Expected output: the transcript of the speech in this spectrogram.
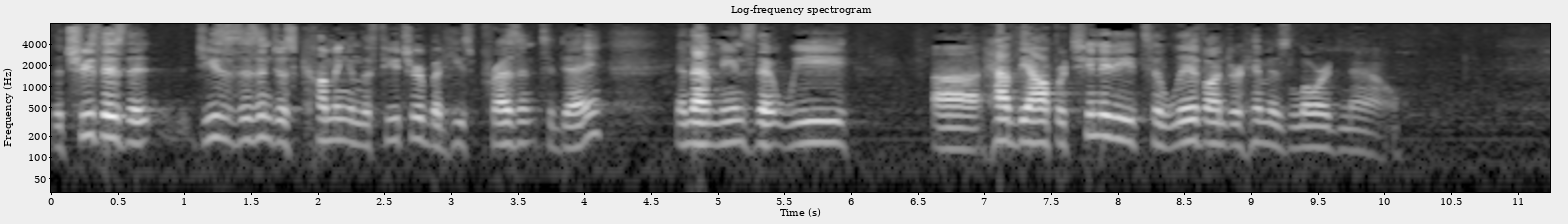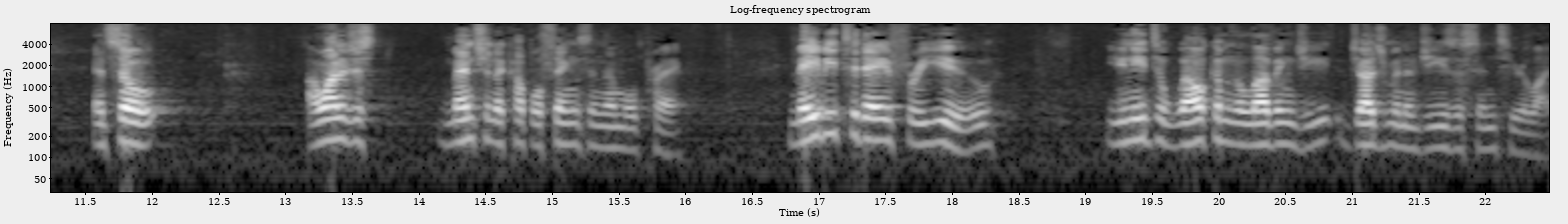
the truth is that Jesus isn't just coming in the future, but he's present today, and that means that we uh, have the opportunity to live under him as Lord now. And so I want to just mention a couple things and then we'll pray. Maybe today for you, you need to welcome the loving judgment of Jesus into your life.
